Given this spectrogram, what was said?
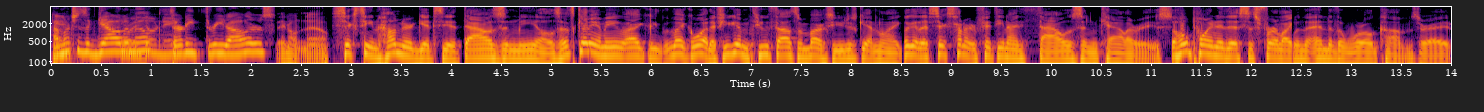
How much is a gallon of milk? Thirty-three dollars? They don't know. Sixteen hundred gets you a thousand meals. That's getting. I mean, like, like what? If you give them two thousand bucks, you're just getting like, look at that, six hundred fifty nine thousand calories. The whole point of this is for like when the end of the world comes, right?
